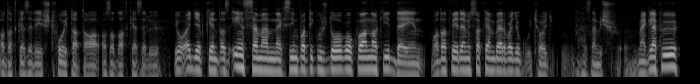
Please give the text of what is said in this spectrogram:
adatkezelést folytat az adatkezelő. Jó, egyébként az én szememnek szimpatikus dolgok vannak itt, de én adatvédelmi szakember vagyok, úgyhogy ez nem is meglepő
